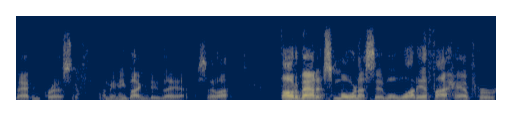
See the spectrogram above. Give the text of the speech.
that impressive. I mean, anybody can do that. So I thought about it some more, and I said, well, what if I have her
